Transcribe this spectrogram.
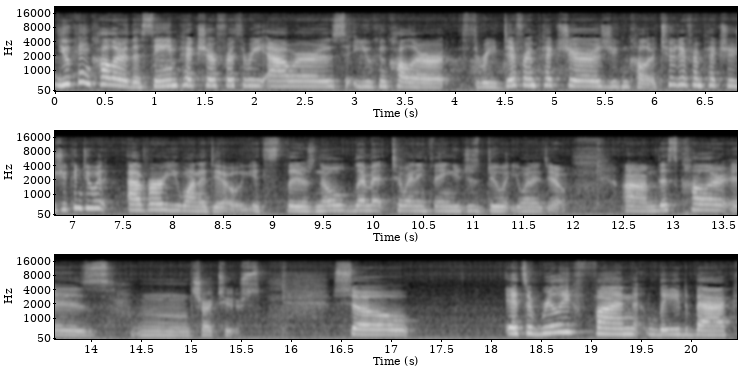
you can color the same picture for three hours. You can color three different pictures. You can color two different pictures. You can do whatever you want to do. It's There's no limit to anything. You just do what you want to do. Um, this color is mm, chartreuse. So it's a really fun, laid back,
